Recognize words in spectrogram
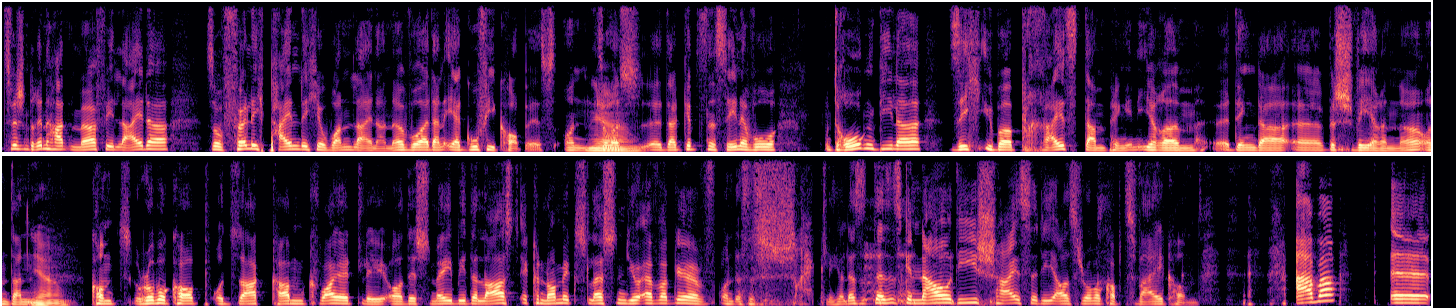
zwischendrin hat Murphy leider so völlig peinliche One-Liner, ne, wo er dann eher Goofy Cop ist. Und ja. sowas, äh, da gibt's eine Szene, wo Drogendealer sich über Preisdumping in ihrem äh, Ding da äh, beschweren, ne? Und dann ja. Kommt Robocop und sagt, come quietly or this may be the last economics lesson you ever give. Und es ist schrecklich. Und das ist, das ist genau die Scheiße, die aus Robocop 2 kommt. Aber äh,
